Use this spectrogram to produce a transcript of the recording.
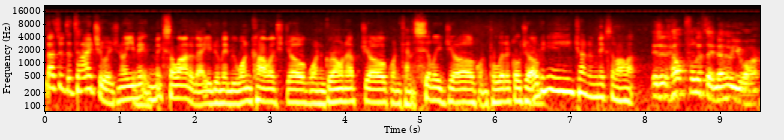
That's what the Tonight Show is. You know, you mi- mix a lot of that. You do maybe one college joke, one grown-up joke, one kind of silly joke, one political joke, and you, you try to mix it all up. Is it helpful if they know who you are?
